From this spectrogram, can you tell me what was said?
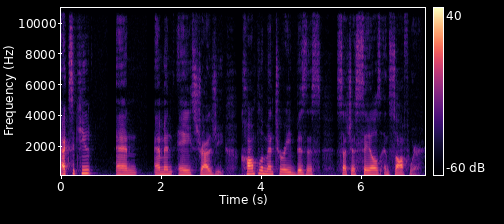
execute an M&A strategy, complementary business such as sales and software.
